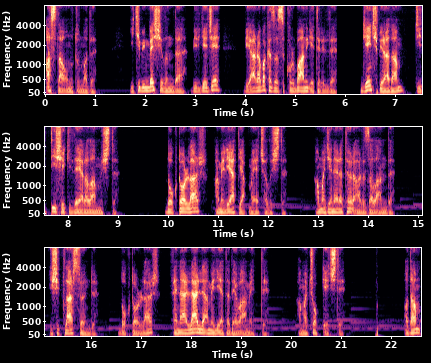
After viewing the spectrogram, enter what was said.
asla unutulmadı. 2005 yılında bir gece bir araba kazası kurbanı getirildi. Genç bir adam ciddi şekilde yaralanmıştı. Doktorlar ameliyat yapmaya çalıştı. Ama jeneratör arızalandı. Işıklar söndü. Doktorlar fenerlerle ameliyata devam etti. Ama çok geçti. Adam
